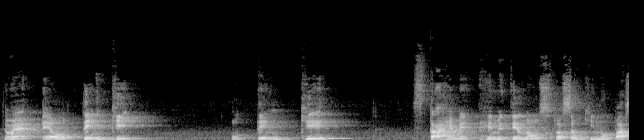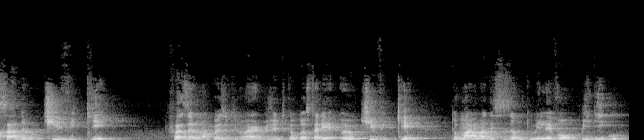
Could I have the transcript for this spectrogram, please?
Então é, é o tem que. O tem que está remetendo a uma situação que no passado eu tive que fazer uma coisa que não era do jeito que eu gostaria, eu tive que tomar uma decisão que me levou ao perigo.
